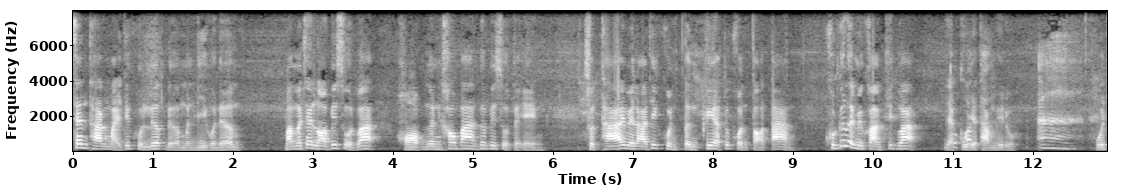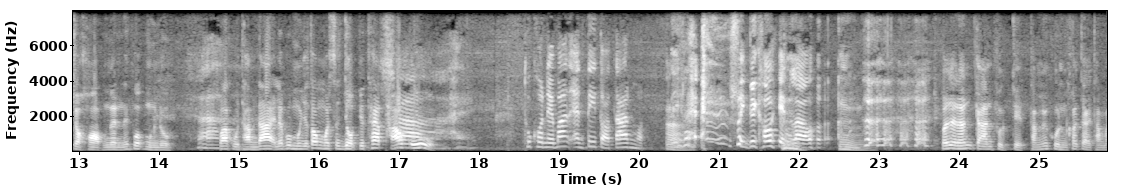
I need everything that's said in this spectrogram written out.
เส้นทางใหม่ที่คุณเลือกเดิมมันดีกว่าเดิม มันไม่ใช่รอพิสูจน์ว่าหอบเงินเข้าบ้านเพื่อพิสูจน์ตัวเอง สุดท้ายเวลาที่คุณตึงเครียดทุกคนต่อต้าน คุณก็เลยมีความคิดว่าเดี๋ยวกูจะทำให้ดู กูจะหอบเงินให้พวกมึงดูใช่ว่ากูทำได้แล้วพวกมึงจะต้องมาสยบอยู่แทบเท้ากูใช่ทุกคนในบ้านแอนตี้ต่อต้านหมดอ่านี่นี่แหละ สิ่งที่เขาเห็นเราอืมเพราะฉะนั้นการฝึกจิตทำให้คุณเข้าใจธรรม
